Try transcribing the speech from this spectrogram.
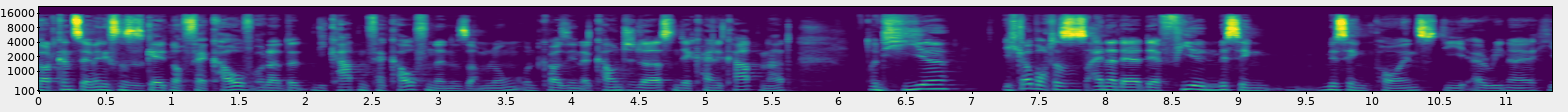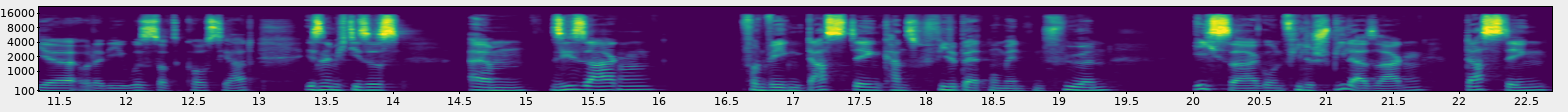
Dort kannst du ja wenigstens das Geld noch verkaufen oder die Karten verkaufen, deine Sammlung und quasi einen Account hinterlassen, der keine Karten hat. Und hier, ich glaube auch, das ist einer der, der vielen Missing, Missing Points, die Arena hier oder die Wizards of the Coast hier hat, ist nämlich dieses, ähm, sie sagen, von wegen das Ding kann zu viel Bad-Momenten führen. Ich sage und viele Spieler sagen, das Ding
